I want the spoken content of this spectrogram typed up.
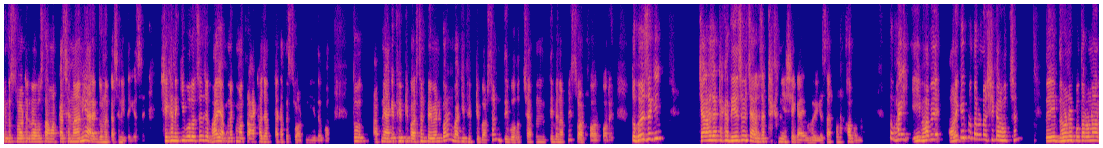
কিন্তু স্লটের ব্যবস্থা আমার কাছে না নিয়ে আরেকজনের কাছে নিতে গেছে। সেখানে কি বলেছে যে, ভাই, আপনাকে মাত্র আট হাজার টাকাতে স্লট নিয়ে দেবো। তো আপনি আগে ফিফটি পার্সেন্ট পেমেন্ট করেন, বাকি ফিফটি পার্সেন্ট দিব হচ্ছে আপনি, দিবেন আপনি স্লট পাওয়ার পরে। তো হয়েছে কি, চার হাজার টাকা দিয়েছে, ওই চার হাজার টাকা নিয়ে সে গায়েব হয়ে গেছে, আর কোনো খবর না তো ভাই, এইভাবে অনেকেই প্রতারণার শিকার হচ্ছেন। তো এই ধরনের প্রতারণার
